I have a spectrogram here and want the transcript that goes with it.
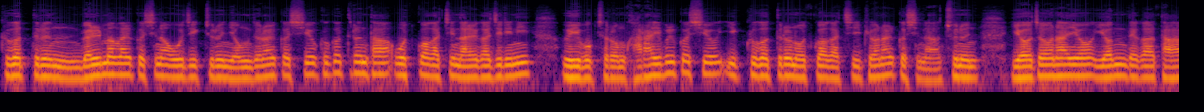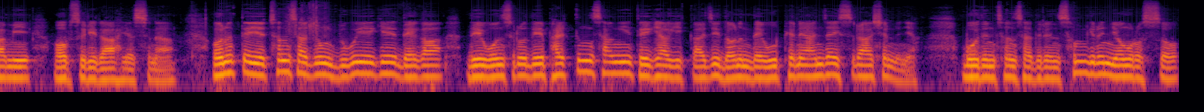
그것들은 멸망할 것이나 오직 주는 영존할 것이요. 그것들은 다 옷과 같이 낡아지리니 의복처럼 갈아입을 것이요. 이 그것들은 옷과 같이 변할 것이나 주는 여전하여 연대가 다함이 없으리라 하였으나 어느 때에 천사 중 누구에게 내가 내 원수로 내 발등상이 되게 하기까지 너는 내 우편에 앉아 있으라 하셨느냐 모든 천사들은 섬기는 영으로서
